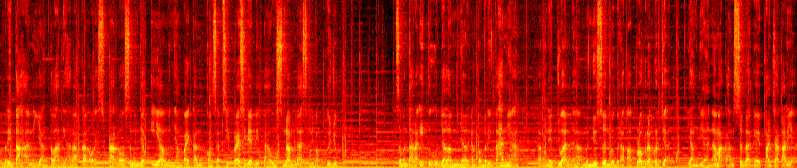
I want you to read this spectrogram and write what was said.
Pemerintahan yang telah diharapkan oleh Soekarno semenjak ia menyampaikan konsepsi presiden di tahun 1957. Sementara itu, dalam menjalankan pemerintahannya, Kabinet Juanda menyusun beberapa program kerja yang dia namakan sebagai pancakarya,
